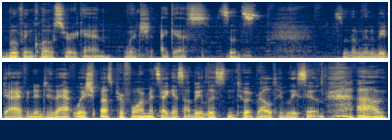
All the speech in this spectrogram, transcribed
"Moving Closer" again, which I guess since since I'm gonna be diving into that Wish Bus performance, I guess I'll be listening to it relatively soon. Um,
